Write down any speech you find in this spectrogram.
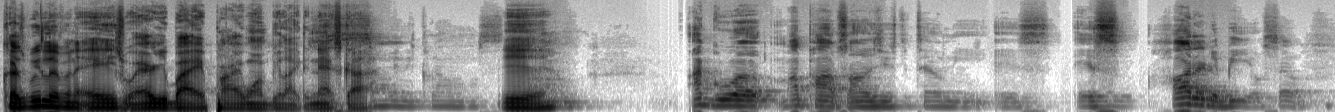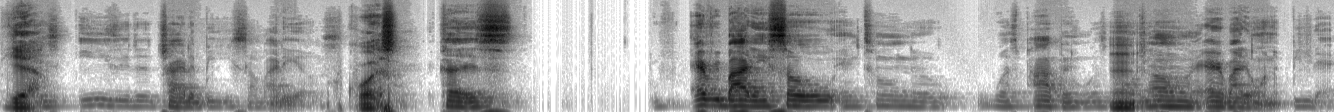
Because we live in an age where everybody probably want to be like the next guy. So many. Yeah. I grew up. My pops always used to tell me it's it's harder to be yourself. Yeah, It's easy to try to be somebody else of course. because everybody's so in tune to what's popping, what's Mm. going on. Everybody want to be that.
